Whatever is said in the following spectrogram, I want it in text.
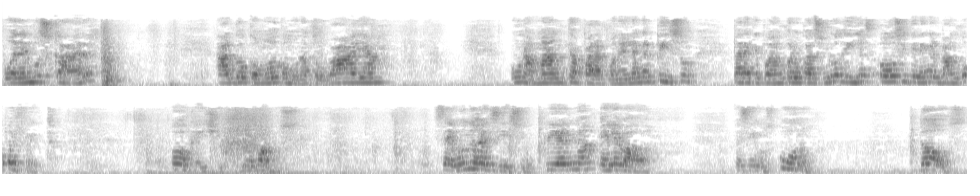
Pueden buscar algo cómodo como una toalla, una manta para ponerla en el piso para que puedan colocar sus rodillas o si tienen el banco, perfecto. Ok, chicos, nos vamos. Segundo ejercicio, pierna elevada. Decimos 1, 2,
